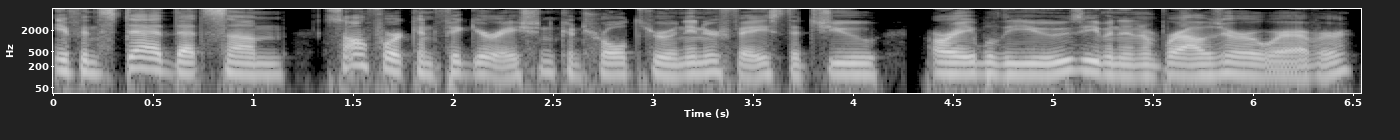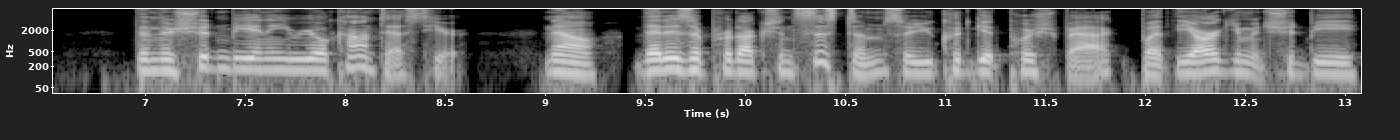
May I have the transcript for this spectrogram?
If instead that's some software configuration controlled through an interface that you are able to use even in a browser or wherever, then there shouldn't be any real contest here. Now, that is a production system, so you could get pushback, but the argument should be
